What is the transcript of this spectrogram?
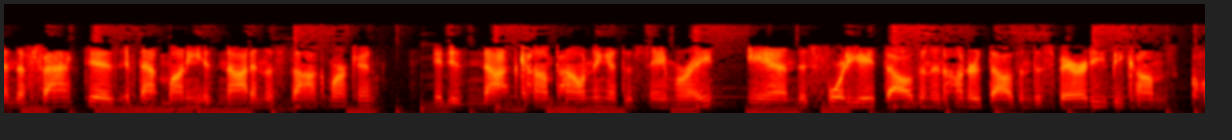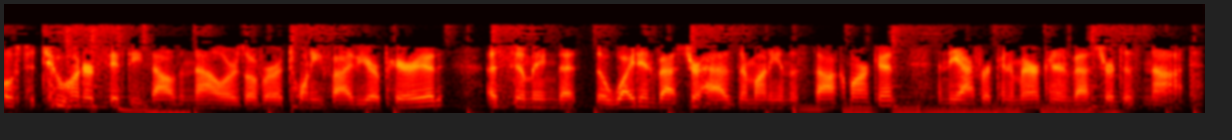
And the fact is, if that money is not in the stock market, it is not compounding at the same rate, and this 48,000 and 100,000 disparity becomes close to $250,000 over a 25 year period, assuming that the white investor has their money in the stock market and the African American investor does not.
